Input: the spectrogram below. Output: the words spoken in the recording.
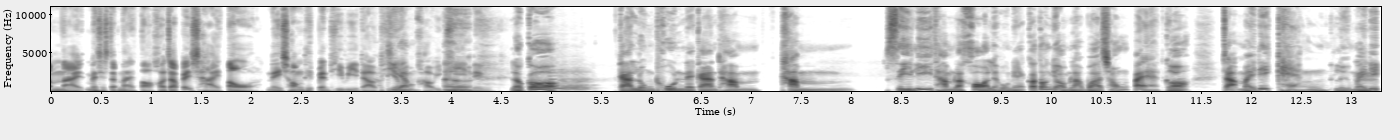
จำหน่ายไม่ใช่จำหน่ายต่อเขาจะไปฉายต่อในช่องที่เป็นทีวีดาวเทียมของเขาอีกทีหนึ่งแล้วก็การลงทุนในการทำทำ ซีรีส์ทำละครอะไรพวกเนี้ยก็ต้องยอมรับว่าช่อง 8 ก็จะไม่ได้แข็งหรือไม่ได้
